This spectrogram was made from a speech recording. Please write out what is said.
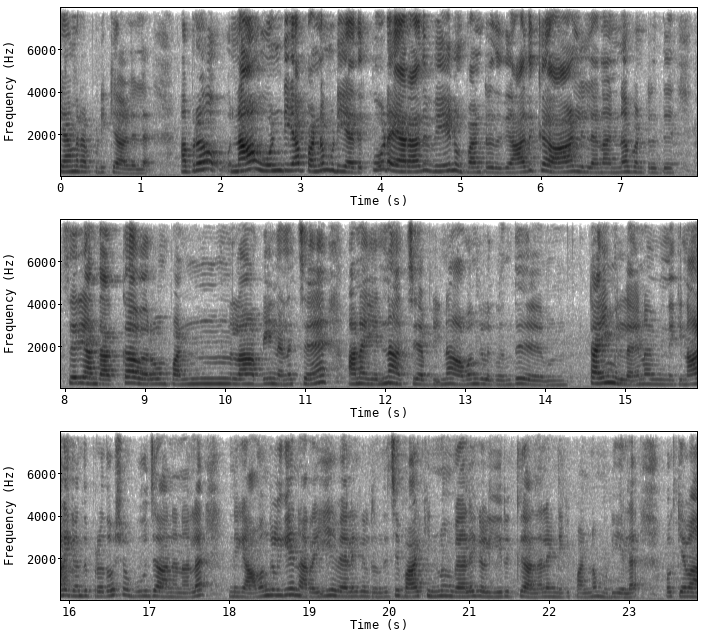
கேமரா பிடிக்க ஆள் இல்லை. அப்புறம் நான் ஒண்டியாக பண்ண முடியாது. கூட யாராவது வேணும் பண்ணுறதுக்கு அதுக்கு ஆள் இல்லை. நான் என்ன பண்ணுறது சரி அந்த அக்கா வரும் பண்ணலாம் அப்படின்னு நினச்சேன். ஆனால் என்ன ஆச்சு அப்படின்னா அவங்களுக்கு வந்து டைம் இல்லை. ஏன்னா இன்னைக்கு நாளைக்கு வந்து பிரதோஷ பூஜை ஆனனால இன்றைக்கி அவங்களுக்கே நிறைய வேலைகள் இருந்துச்சு. பாக்கி இன்னும் வேலைகள் இருக்குது அதனால் இன்னைக்கு பண்ண முடியலை. ஓகேவா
